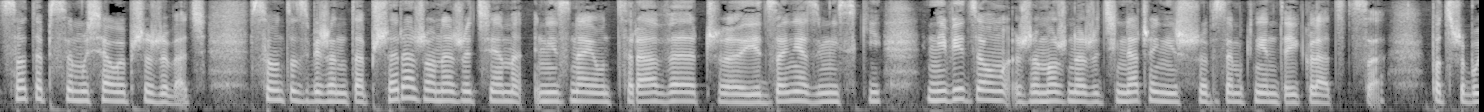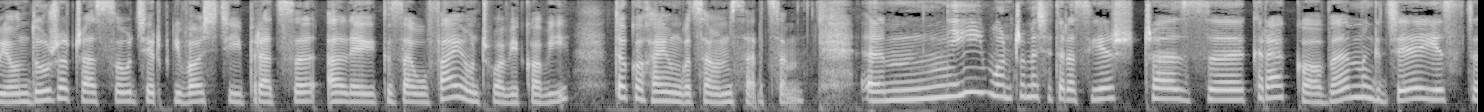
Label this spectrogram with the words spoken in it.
co te psy musiały przeżywać. Są to zwierzęta przerażone życiem, nie znają trawy czy jedzenia z miski, nie wiedzą, że można żyć inaczej niż w zamkniętej klatce. Potrzebują dużo czasu, cierpliwości i pracy, ale jak zaufają człowiekowi, to kochają go całym sercem. I łączymy się teraz jeszcze z Krakowem, gdzie jest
